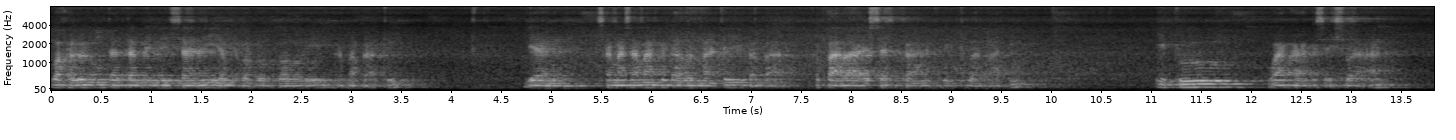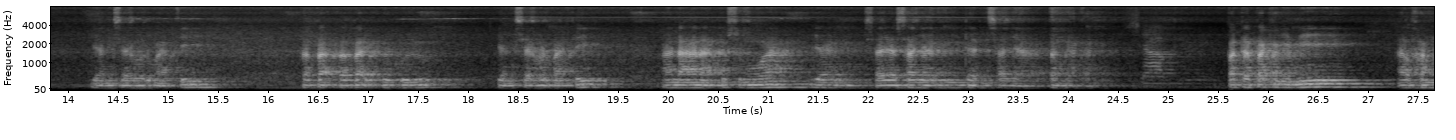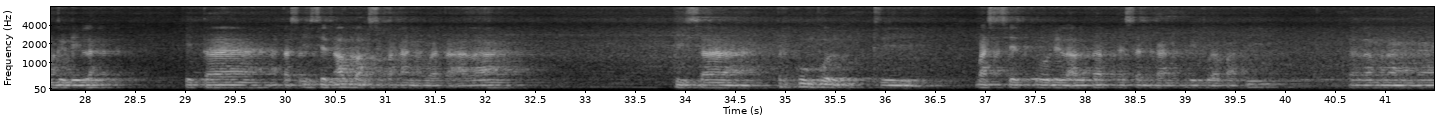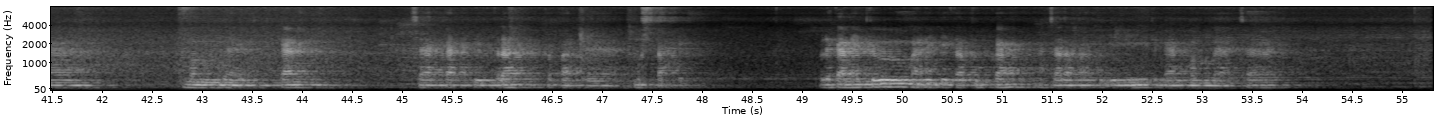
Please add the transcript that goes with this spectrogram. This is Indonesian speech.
wahlul 'uqdatam min lisani yafqahu qawli amma ba'du. Yang sama-sama kita hormati Bapak Kepala SMK Negeri 2 Pati, Ibu Waka Kesiswaan yang saya hormati, Bapak-bapak Ibu Guru yang saya hormati, anak-anakku semua yang saya sayangi dan saya banggakan. Pada pagi ini, Alhamdulillah, kita atas izin Allah Subhanahu wa Ta'ala bisa berkumpul di Masjid Ulil Albab SMK Negeri 2 Pati dalam rangka membagikan zakat fitrah kepada mustahik. Oleh karena itu, mari kita buka acara pagi ini dengan membaca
